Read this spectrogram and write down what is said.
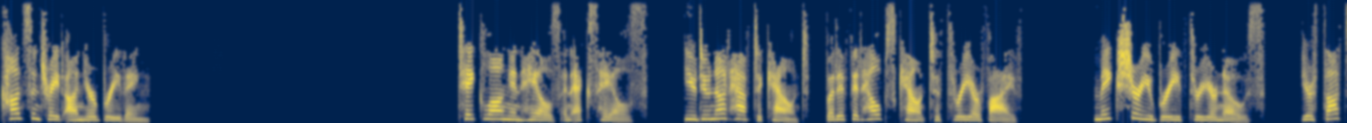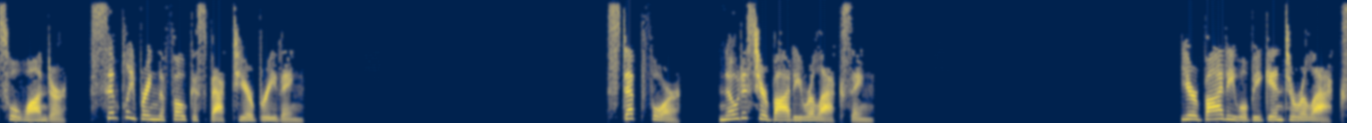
Concentrate on your breathing. Take long inhales and exhales. You do not have to count, but if it helps count to 3 or 5. Make sure you breathe through your nose. Your thoughts will wander. Simply bring the focus back to your breathing. Step 4. Notice your body relaxing. Your body will begin to relax.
